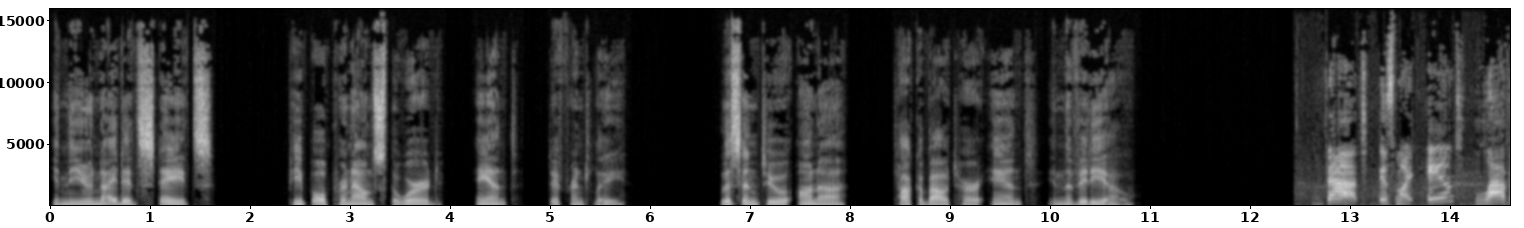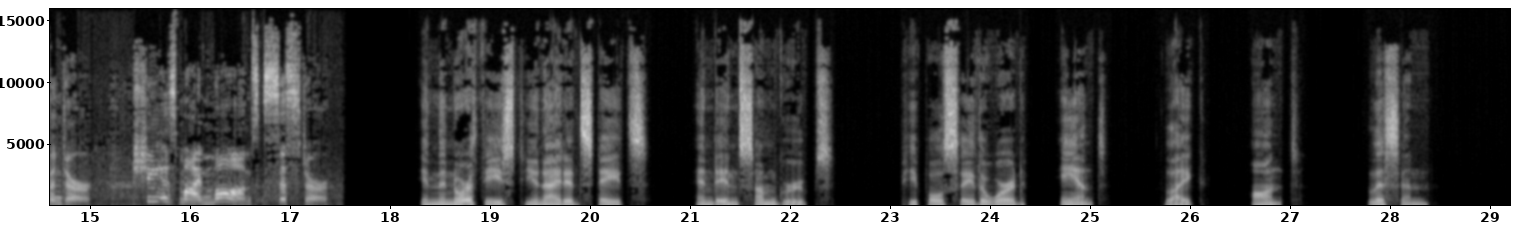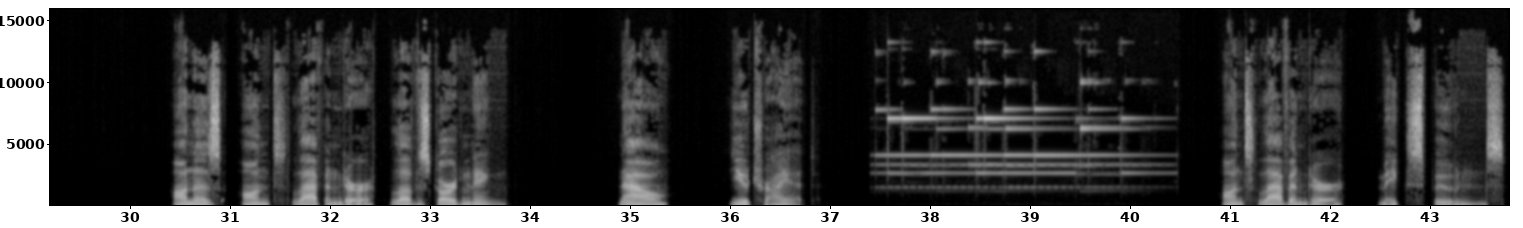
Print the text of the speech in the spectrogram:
In the United States, people pronounce the word aunt differently. Listen to Anna talk about her aunt in the video. That is my Aunt Lavender. She is my mom's sister. In the Northeast United States and in some groups, people say the word aunt like aunt. Listen. Anna's Aunt Lavender loves gardening. Now, you try it. Aunt Lavender makes spoons.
